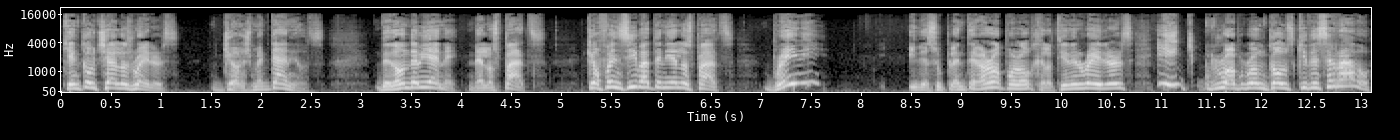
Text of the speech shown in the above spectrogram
¿Quién coachea a los Raiders? Josh McDaniels. ¿De dónde viene? De los Pats. ¿Qué ofensiva tenían los Pats? ¿Brady? Y de suplente Garoppolo, que lo tienen Raiders, y Rob Gronkowski de cerrado.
